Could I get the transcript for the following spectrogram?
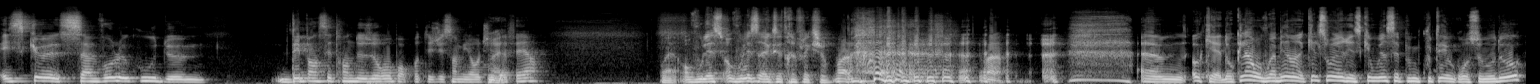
est-ce que ça vaut le coup de dépenser 32 euros pour protéger 100 000 euros de chiffre Ouais. d'affaires Ouais, on vous laisse, on vous laisse avec cette réflexion. Voilà. voilà. Euh, ok, donc là on voit bien quels sont les risques, combien ça peut me coûter grosso modo.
